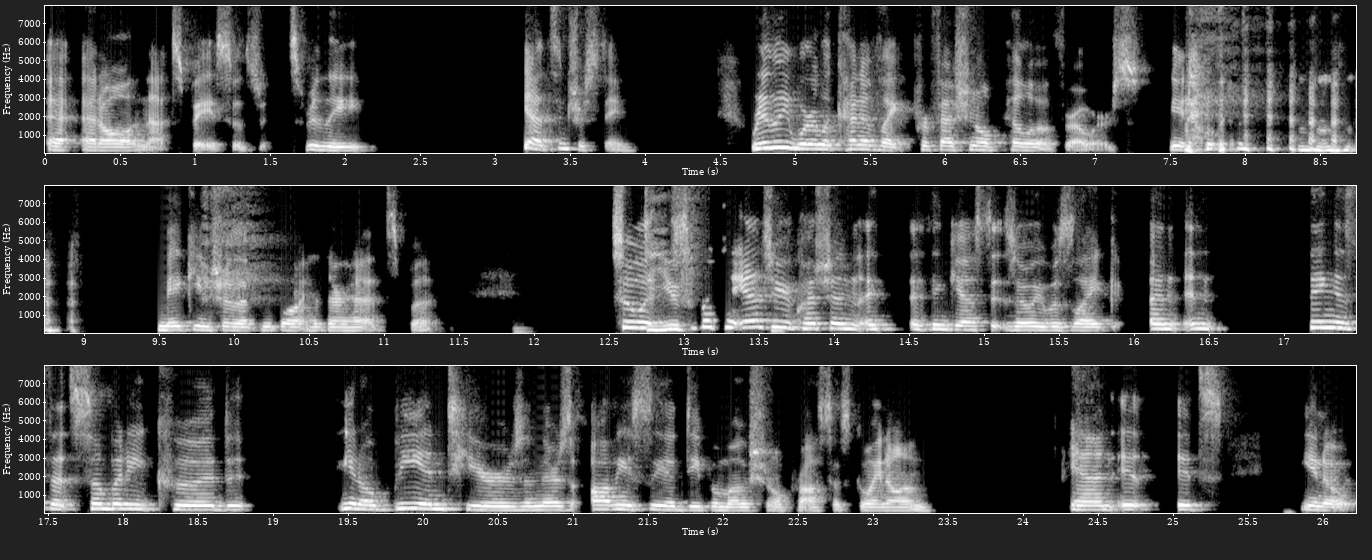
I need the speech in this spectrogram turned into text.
at, at all in that space. So it's, it's really, yeah, it's interesting. Really, we're like kind of like professional pillow throwers, you know, making sure that people don't hit their heads. But so, you, so to answer your question, I, I think yes, that Zoe was like, and and thing is that somebody could, you know, be in tears, and there's obviously a deep emotional process going on, and it it's, you know,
